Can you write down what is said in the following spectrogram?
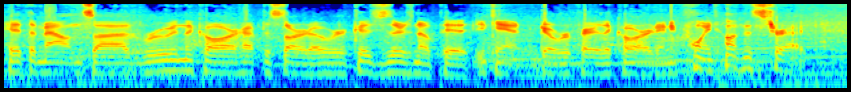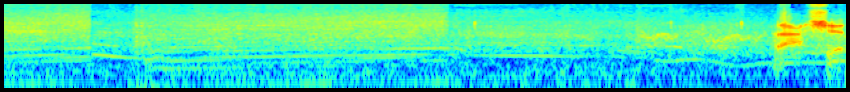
hit the mountainside, ruin the car, have to start over because there's no pit. You can't go repair the car at any point on this track. Ah, shit.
